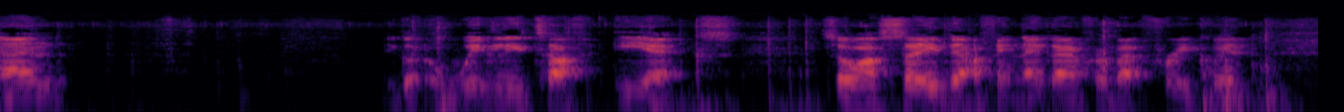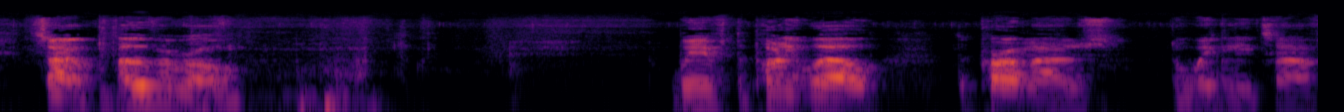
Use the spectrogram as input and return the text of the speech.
and you got a Wigglytuff EX. So I say that I think they're going for about three quid. So overall, with the Poliwhirl, the promos, the Wigglytuff,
